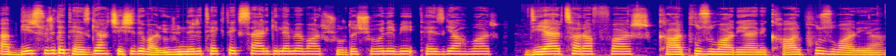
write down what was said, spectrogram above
Ya bir sürü de tezgah çeşidi var. Ürünleri tek tek sergileme var. Şurada şöyle bir tezgah var. Diğer taraf var. Karpuz var yani. Karpuz var ya.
